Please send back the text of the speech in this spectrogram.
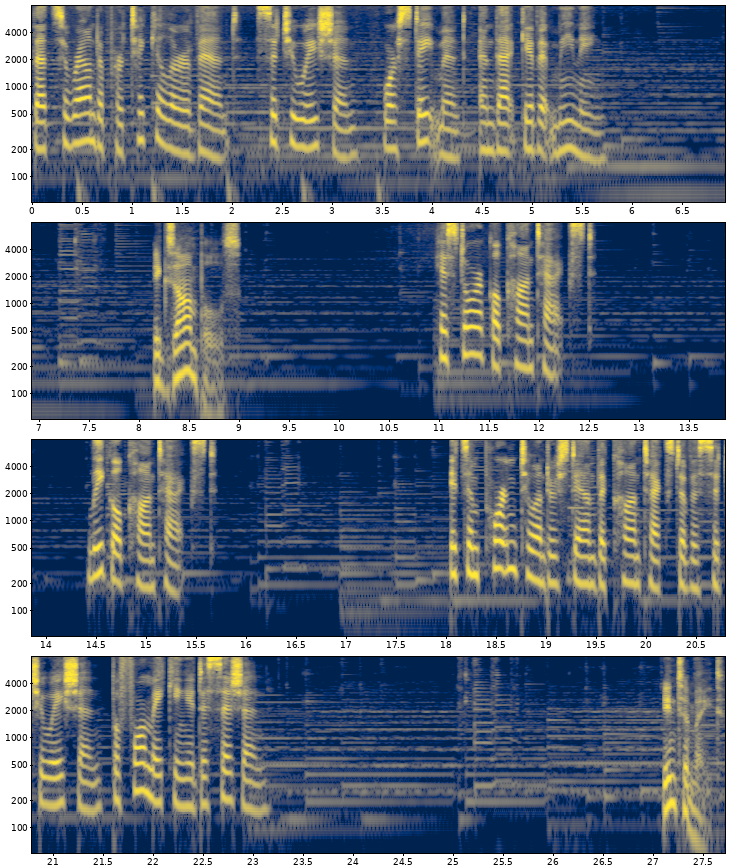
that surround a particular event, situation, or statement and that give it meaning. Examples Historical context, Legal context. It's important to understand the context of a situation before making a decision. Intimate.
